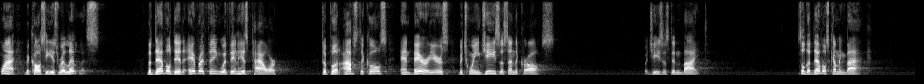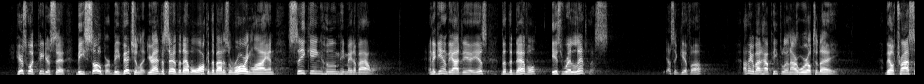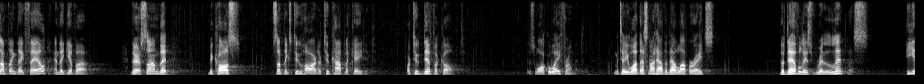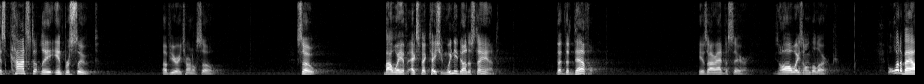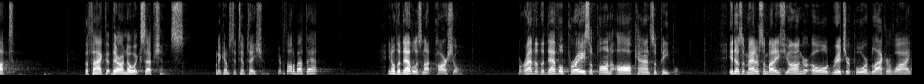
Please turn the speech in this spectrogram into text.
Why? Because he is relentless. The devil did everything within his power to put obstacles and barriers between Jesus and the cross. But Jesus didn't bite. So the devil's coming back. Here's what Peter said Be sober, be vigilant. Your adversary, the devil, walketh about as a roaring lion, seeking whom he may devour. And again, the idea is that the devil is relentless, he doesn't give up. I think about how people in our world today, they'll try something, they fail, and they give up. There are some that, because something's too hard or too complicated or too difficult. Just walk away from it. Let me tell you what, that's not how the devil operates. The devil is relentless, he is constantly in pursuit of your eternal soul. So, by way of expectation, we need to understand that the devil is our adversary. He's always on the lurk. But what about the fact that there are no exceptions when it comes to temptation? You ever thought about that? You know, the devil is not partial, but rather the devil preys upon all kinds of people. It doesn't matter if somebody's young or old, rich or poor, black or white,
